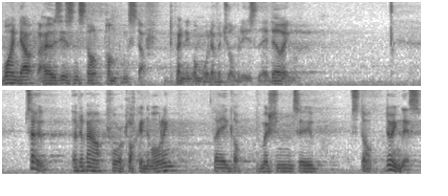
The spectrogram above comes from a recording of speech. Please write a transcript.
wind out the hoses, and start pumping stuff, depending on whatever job it is they're doing. So, at about four o'clock in the morning, they got permission to start doing this.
